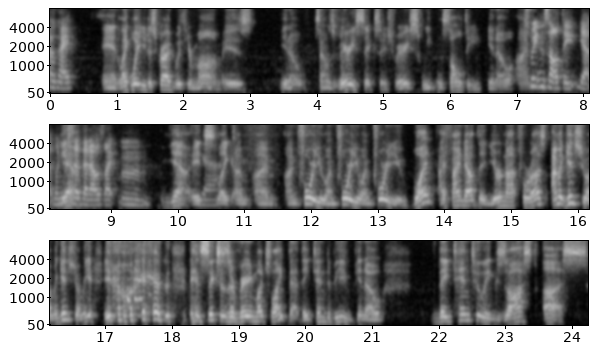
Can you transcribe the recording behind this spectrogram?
okay And like what you described with your mom is, you know, sounds very six-ish, very sweet and salty. You know, I'm sweet and salty yeah when you Yeah. said that i was like mm. yeah, it's Yeah. like I'm I'm I'm for you, I'm for you, I'm for you. What? I find out that you're not for us. I'm against you, I'm against you, I'm against you know, and, and sixes are very much like that. They tend to be, you know, they tend to exhaust us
